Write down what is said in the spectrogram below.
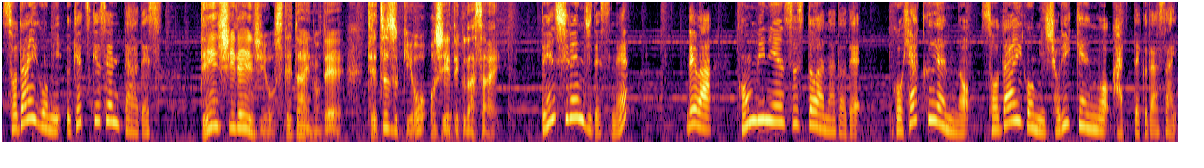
粗大ゴミ受付センターです電子レンジを捨てたいので手続きを教えてください。電子レンジですねではコンビニエンスストアなどで500円の粗大ゴミ処理券を買ってください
